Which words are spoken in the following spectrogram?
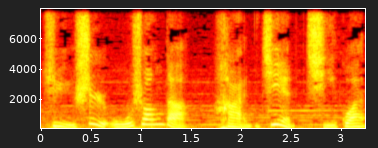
举世无双的。罕见奇观，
